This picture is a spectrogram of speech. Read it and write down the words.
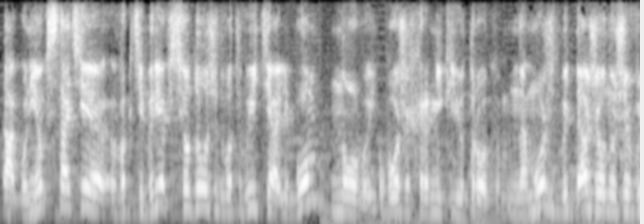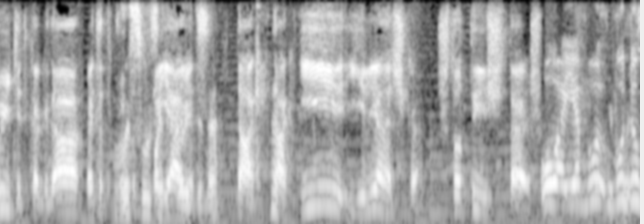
Так, у нее, кстати, в октябре все должен вот выйти альбом новый, Боже, храни Кьютрок. Может быть, даже он уже выйдет, когда этот Вы выпуск слушать появится. будете, Так, так, и Еленочка, что ты считаешь? Ой, я бу- буду,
